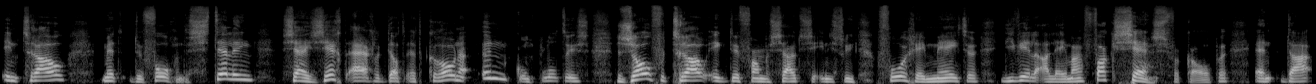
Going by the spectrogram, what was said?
in trouw met de volgende stelling. Zij zegt eigenlijk dat het corona een complot is. Zo vertrouw ik de farmaceutische industrie voor geen meter. Die willen alleen maar vaccins verkopen. En daar,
